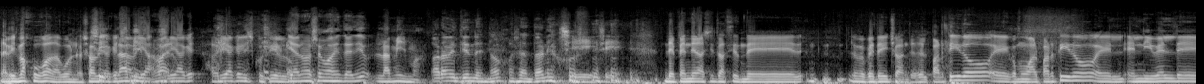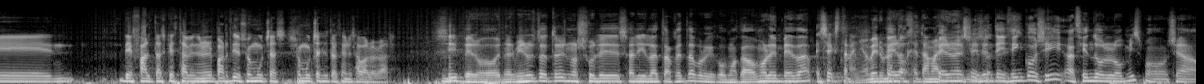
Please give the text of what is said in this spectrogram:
La misma jugada, bueno, eso habría, Sí, que, la habría- misma, habría bueno. que, habría que discutirlo. Ya nos hemos entendido, la misma. Ahora me entiendes, ¿no, José Antonio? Sí, sí. Depende de la situación de, de lo que te he dicho antes, del partido, eh, cómo va el partido, el, el nivel de, de faltas que está viendo en el partido, son muchas, son muchas situaciones a valorar. Sí, pero en el minuto 3 no suele salir la tarjeta porque como acabamos de empezar... Es extraño ver una pero, tarjeta amarilla pero en el en el minuto 65 sí, haciendo lo mismo. O sea,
